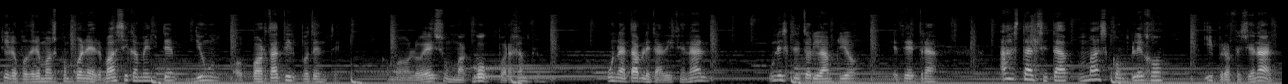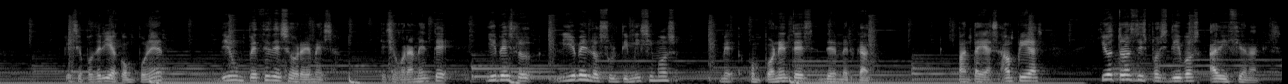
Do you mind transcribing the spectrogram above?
que lo podremos componer básicamente de un portátil potente, como lo es un MacBook por ejemplo, una tablet adicional, un escritorio amplio, etc., hasta el setup más complejo y profesional, que se podría componer de un PC de sobremesa, que seguramente lleve, los ultimísimos componentes del mercado, pantallas amplias y otros dispositivos adicionales.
